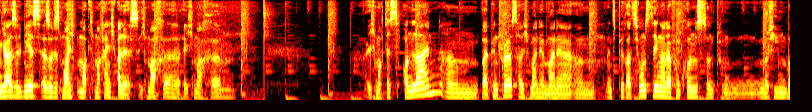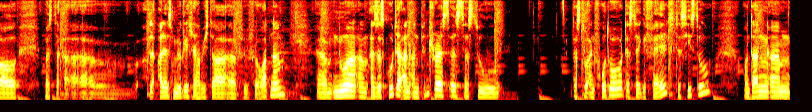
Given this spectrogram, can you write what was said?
Ja, also mir ist, also das mache ich, ich mache eigentlich alles. Ich mache, äh, ich mache, ähm, ich mache das online. Ähm, bei Pinterest habe ich meine, meine ähm, Inspirationsdinger da von Kunst und, Maschinenbau, was da, äh, äh, alle- alles Mögliche habe ich da äh, für, für Ordner. Ähm, nur, ähm, also das Gute an, an Pinterest ist, dass du dass du ein Foto, das dir gefällt, das siehst du, und dann ähm,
